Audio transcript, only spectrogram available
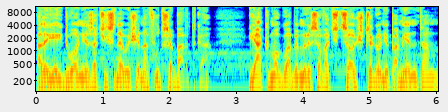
ale jej dłonie zacisnęły się na futrze Bartka. Jak mogłabym rysować coś, czego nie pamiętam?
